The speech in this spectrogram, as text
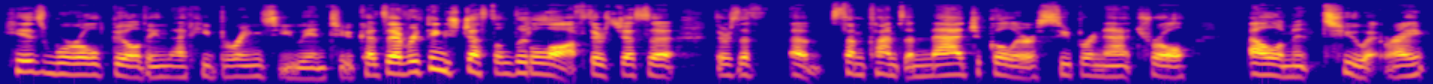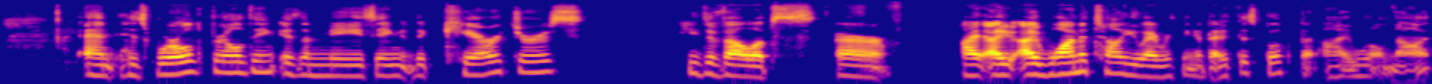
his world building that he brings you into because everything's just a little off. There's just a there's a, a, sometimes a magical or a supernatural element to it right? And his world building is amazing. The characters he develops are i i, I want to tell you everything about this book but i will not.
